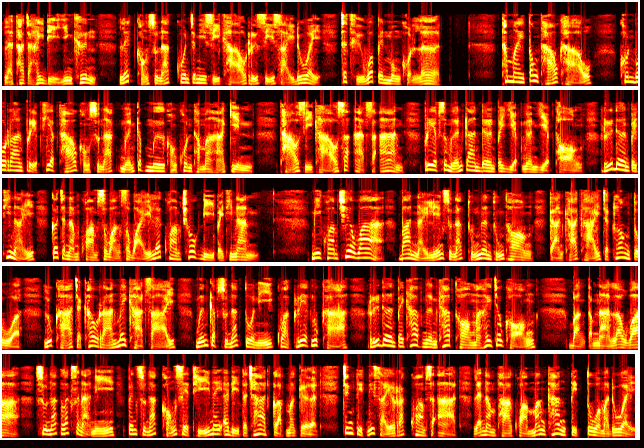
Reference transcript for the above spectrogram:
และถ้าจะให้ดียิ่งขึ้น เล็บของสุนัขควรจะมีสีขาวหรือสีใสด้วย จะถือว่าเป็นมงคลเลิศทำไมต้องเท้าขาว คนโบราณเปรียบเทียบเท้าของสุนัขเหมือนกับมือของคนทำมาหากิน เท้าสีขาวสะอาดสะอ้าน เปรียบเสมือนการเดินไปเหยียบเงินเหยียบทอง หรือเดินไปที่ไหนก็จะนำความสว่างสวัยและความโชคดีไปที่นั่น มีความเชื่อว่าบ้านไหนเลี้ยงสุนัขถุงเงินถุงทอง การค้าขายจะคล่องตัว ลูกค้าจะเข้าร้านไม่ขาดสาย เหมือนกับสุนัขตัวนี้กวักเรียกลูกค้า หรือเดินไปคาบเงินคาบทองมาให้เจ้าของ บางตำนานเล่าว่า สุนัขลักษณะนี้เป็นสุนัขของเศรษฐีในอดีตชาติกลับมาเกิด จึงติดนิสัยรักความสะอาด และนำพาความมั่งคั่งติดตัวมาด้วย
